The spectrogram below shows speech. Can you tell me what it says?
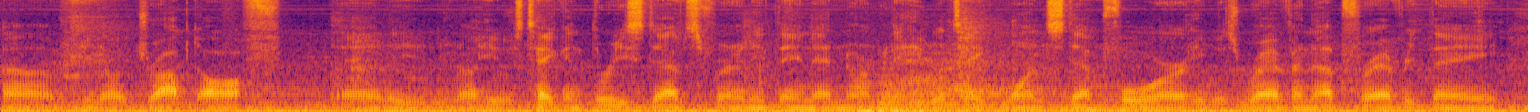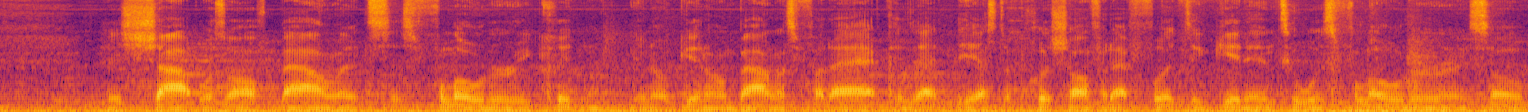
um, you know, dropped off and he, you know he was taking three steps for anything that normally he would take one step for. He was revving up for everything. His shot was off balance. His floater, he couldn't you know get on balance for that because that he has to push off of that foot to get into his floater, and so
